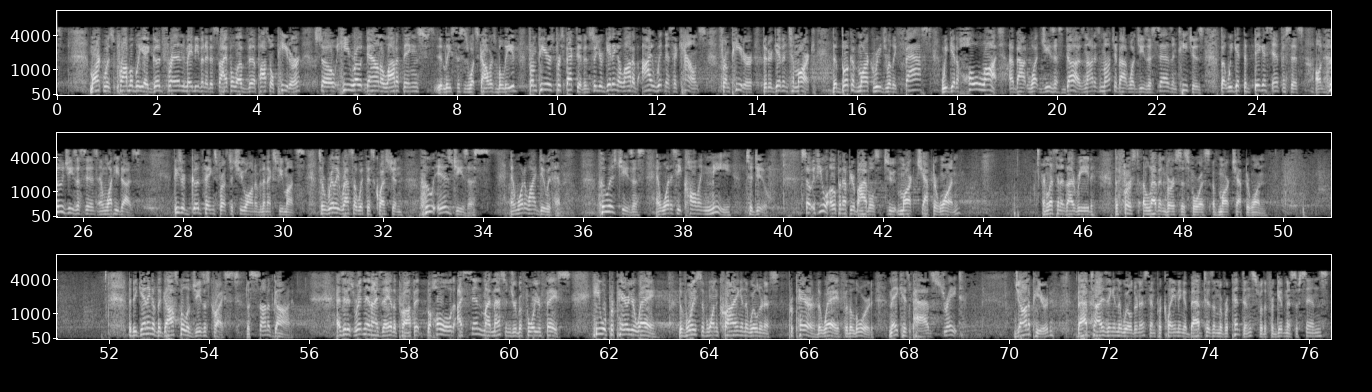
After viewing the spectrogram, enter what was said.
Mark was probably a good friend, maybe even a disciple of the apostle Peter, so he wrote down a lot of things, at least this is what scholars believe, from Peter's perspective. And so you're getting a lot of eyewitness accounts from Peter that are given to Mark. The book of Mark reads really fast. We get a whole lot about what Jesus does, not as much about what Jesus says and teaches, but we get the biggest emphasis on who Jesus is and what he does. These are good things for us to chew on over the next few months. To really wrestle with this question, who is Jesus and what do I do with him? Who is Jesus and what is he calling me to do? So if you will open up your Bibles to Mark chapter 1 and listen as I read the first 11 verses for us of Mark chapter 1. The beginning of the gospel of Jesus Christ, the Son of God as it is written in Isaiah the prophet, Behold, I send my messenger before your face. He will prepare your way. The voice of one crying in the wilderness, Prepare the way for the Lord. Make his paths straight. John appeared, baptizing in the wilderness and proclaiming a baptism of repentance for the forgiveness of sins.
